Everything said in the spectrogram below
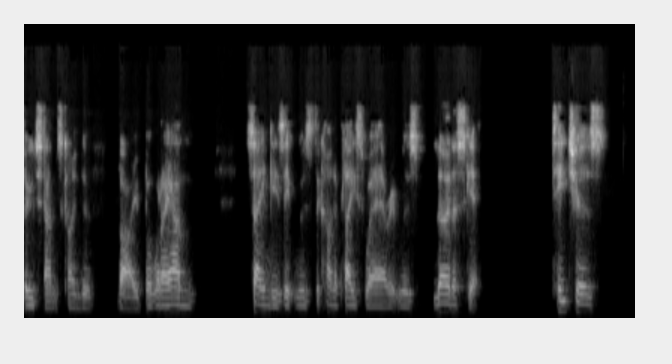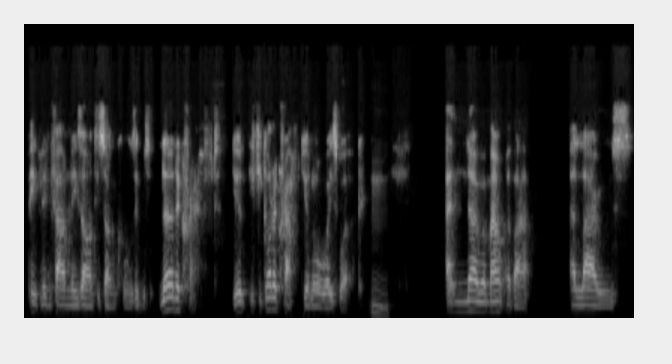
food stamps kind of vibe. But what I am saying is it was the kind of place where it was learn a skill. Teachers, people in families, aunties, uncles, it was learn a craft. You, if you've got a craft, you'll always work. Mm. And no amount of that allows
